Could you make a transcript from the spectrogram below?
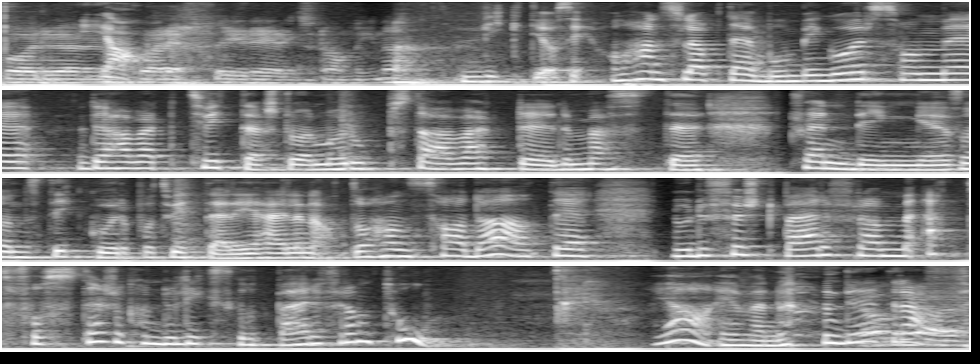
for eh, Ja. KrF i regjeringsforhandlingene. Viktig å si. Og han slapp det bombe i går, som eh, det har vært Twitter-storm, og Ropstad har vært eh, det mest eh, trending eh, sånn stikkord på Twitter i hele natt. Og han sa da at det, når du først bærer fram ett foster, så kan du like så godt bære fram to. Ja, Even. Det Ja, det, traff.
